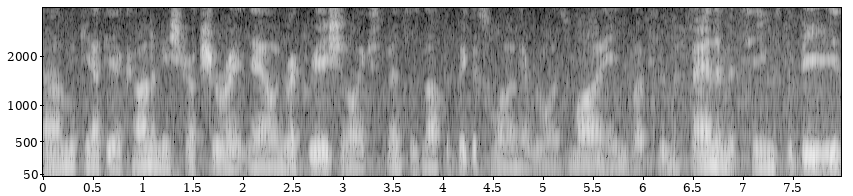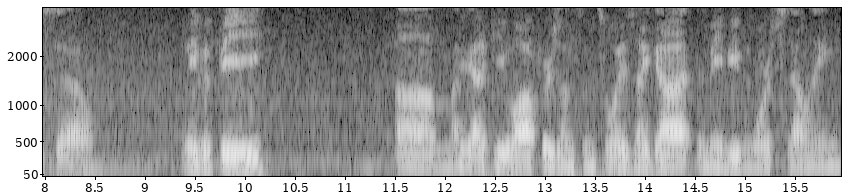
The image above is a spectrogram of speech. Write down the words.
I'm looking at the economy structure right now, and recreational expense is not the biggest one on everyone's mind, but for the fandom it seems to be. So leave it be. Um, I got a few offers on some toys I got that may be worth selling.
